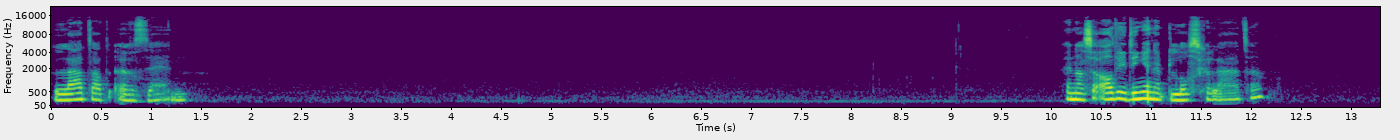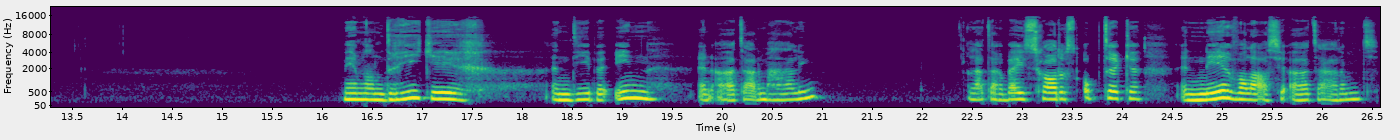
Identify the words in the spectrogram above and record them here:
laat dat er zijn. En als je al die dingen hebt losgelaten, neem dan drie keer een diepe in- en uitademhaling. Laat daarbij je schouders optrekken en neervallen als je uitademt.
